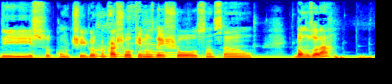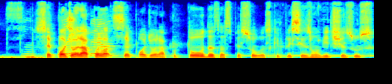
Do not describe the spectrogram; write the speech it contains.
Isso, contigo, Com com o cachorro que nos Sansão. deixou, Sansão. Vamos orar? Sim. Você pode orar pela, você pode orar por todas as pessoas que precisam ouvir de Jesus.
